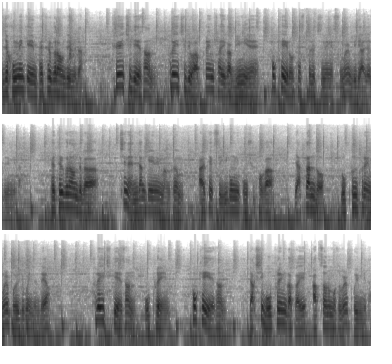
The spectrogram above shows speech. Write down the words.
이제 국민 게임 배틀그라운드입니다. QHD에선 FHD와 프레임 차이가 미미해 4K로 테스트를 진행했음을 미리 알려드립니다. 배틀그라운드가 친엔당 게임인 만큼 RTX 2060 슈퍼가 약간 더 높은 프레임을 보여주고 있는데요. FHD에선 5프레임, 4K에선 약 15프레임 가까이 앞서는 모습을 보입니다.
